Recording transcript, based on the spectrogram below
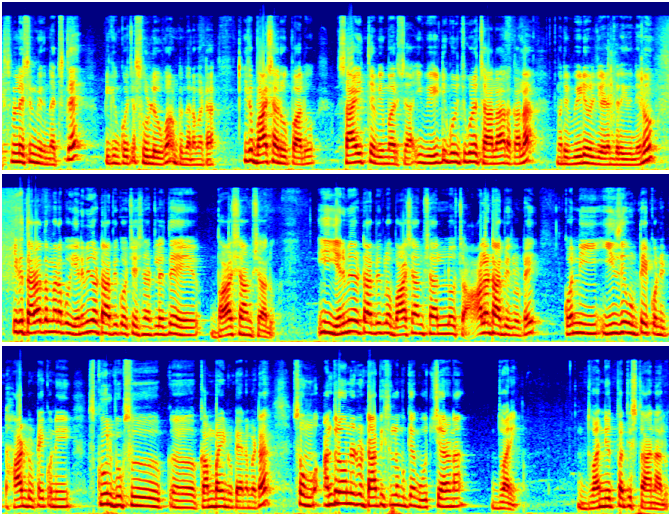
ఎక్స్ప్లెనేషన్ మీకు నచ్చితే మీకు ఇంకొంచెం సులువుగా ఉంటుందన్నమాట. ఇక భాషా రూపాలు సాహిత్య విమర్శ ఈ వీటి గురించి కూడా చాలా రకాల మరి వీడియోలు చేయడం జరిగింది నేను. ఇక తర్వాత మనకు ఎనిమిదో టాపిక్ వచ్చేసినట్లయితే భాషాంశాలు. ఈ ఎనిమిదో టాపిక్లో భాషాంశాలలో చాలా టాపిక్లు ఉంటాయి. కొన్ని ఈజీ ఉంటాయి కొన్ని హార్డ్ ఉంటాయి కొన్ని స్కూల్ బుక్స్ కంబైన్డ్ ఉంటాయి అన్నమాట. సో అందులో ఉన్నటువంటి టాపిక్స్లో ముఖ్యంగా ఉచ్చారణ ధ్వని ధ్వన్యుత్పత్తి స్థానాలు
